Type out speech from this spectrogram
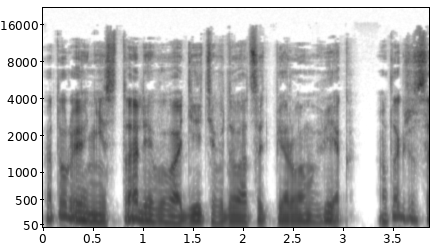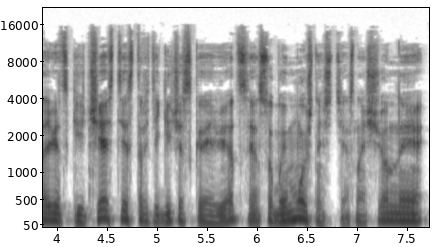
которые не стали выводить в 21 век, а также советские части стратегической авиации особой мощности, оснащенные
